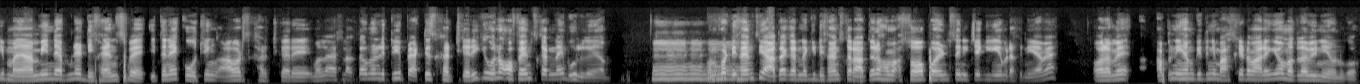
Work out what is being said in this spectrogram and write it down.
कि मियामी ने अपने डिफेंस पे इतने कोचिंग आवर्स खर्च करे मतलब ऐसा लगता है उन्होंने इतनी प्रैक्टिस खर्च करी कि वो ना ऑफेंस करना ही भूल गए अब। हम्म, उनको डिफेंस ही आता करने की डिफेंस कराते रहो हम सौ पॉइंट से नीचे की गेम रखनी है हमें और हमें अपनी हम कितनी बास्केट मारेंगे वो मतलब ही नहीं है उनको।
